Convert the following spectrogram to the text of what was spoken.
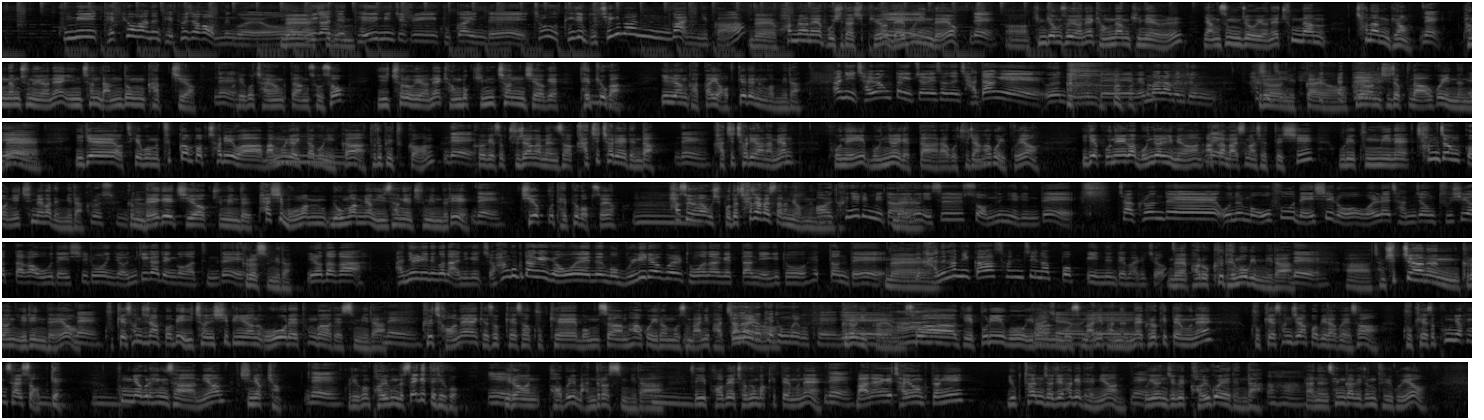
국민 대표하는 대표자가 없는 거예요. 네, 우리가 지금- 이제 대의민주주의 국가인데 저 굉장히 무책임한 거 아닙니까? 네, 화면에 보시다시피요. 예. 네 분인데요. 네. 어, 김경수 의원의 경남 김해을, 양승조 의원의 충남 천안병, 네. 박남춘 의원의 인천 남동 갑 지역, 네. 그리고 자유한국당 소속 이철호 의원의 경북 김천 지역의 대표가 1년 가까이 없게 되는 겁니다. 아니 자유한국당 입장에서는 자당의 의원도 있는데 웬만하면 좀 하시지. 그러니까요. 그런 지적도 나오고 있는데 예. 이게 어떻게 보면 특검법 처리와 맞물려 있다 보니까 드루킹 특검 음. 네. 그걸 계속 주장하면서 같이 처리해야 된다. 네. 같이 처리 안 하면 본회의 못 열겠다라고 주장하고 있고요. 이게 본회의가 못 열리면 아까 네. 말씀하셨듯이 우리 국민의 참정권이 침해가 됩니다. 그렇습니다. 그럼 네 개 지역 주민들 85만 5만 명 이상의 주민들이 네. 지역구 대표가 없어요. 하소연하고 싶어도 찾아갈 사람이 없는 아, 겁니다. 큰일입니다. 네. 이건 있을 수 없는 일인데. 자, 그런데 오늘 뭐 오후 4시로 원래 잠정 2시였다가 오후 4시로 이제 연기가 된 것 같은데 그렇습니다. 이러다가 안 열리는 건 아니겠죠. 한국당의 경우에는 뭐 물리력을 동원하겠다는 얘기도 했던데 네. 가능합니까? 선진화법이 있는데 말이죠. 네, 바로 그 대목입니다. 네. 아, 참 쉽지 않은 그런 일인데요. 네. 국회 선진화법이 2012년 5월에 통과가 됐습니다. 네. 그 전에 계속해서 국회 몸싸움하고 이런 모습 많이 봤잖아요. 동물국회, 동물국회. 예. 그러니까요. 아. 소화기 뿌리고 이런 맞아요. 모습 많이 예. 봤는데 그렇기 때문에 국회 선진화법이라고 해서 국회에서 폭력 행사할 수 없게 음. 폭력을 행사하면 징역형 네. 그리고 벌금도 세게 때리고 예. 이런 법을 만들었습니다. 그래서 이 법에 적용받기 때문에 네. 만약에 자유한국당이 육탄 저지하게 되면 네. 의원직을 걸고 해야 아하. 된다라는 생각이 좀 들고요.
